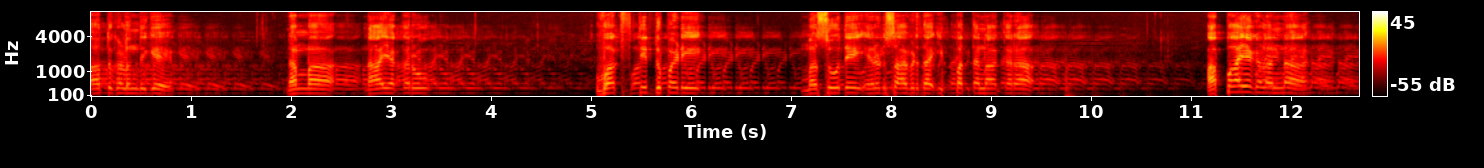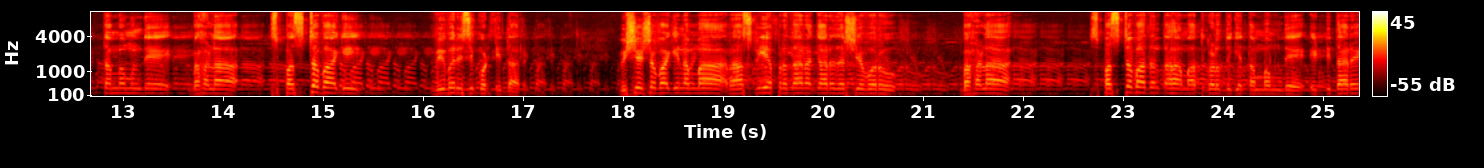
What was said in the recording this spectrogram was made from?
ಮಾತುಗಳೊಂದಿಗೆ ನಮ್ಮ ನಾಯಕರು ವಕ್ಫ್ ತಿದ್ದುಪಡಿ ಮಸೂದೆ ಎರಡು ಸಾವಿರದ ಇಪ್ಪತ್ತ ನಾಲ್ಕರ ಅಪಾಯಗಳನ್ನ ತಮ್ಮ ಮುಂದೆ ಬಹಳ ಸ್ಪಷ್ಟವಾಗಿ ವಿವರಿಸಿಕೊಟ್ಟಿದ್ದಾರೆ. ವಿಶೇಷವಾಗಿ ನಮ್ಮ ರಾಷ್ಟ್ರೀಯ ಪ್ರಧಾನ ಕಾರ್ಯದರ್ಶಿಯವರು ಬಹಳ ಸ್ಪಷ್ಟವಾದಂತಹ ಮಾತುಗಳೊಂದಿಗೆ ತಮ್ಮ ಮುಂದೆ ಇಟ್ಟಿದ್ದಾರೆ.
